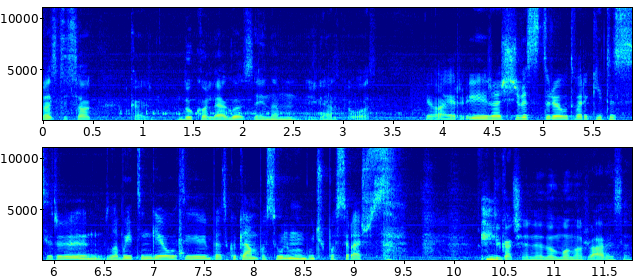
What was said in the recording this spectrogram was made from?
Mes tiesiog, ką, du kolegos einam išgerti kavos. Jo, ir, ir aš vis turėjau tvarkytis ir labai tingėjau, tai bet kokiam pasiūlymui būčiau pasirašęs. Tai ką čia, ne dėl mano žavesio?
